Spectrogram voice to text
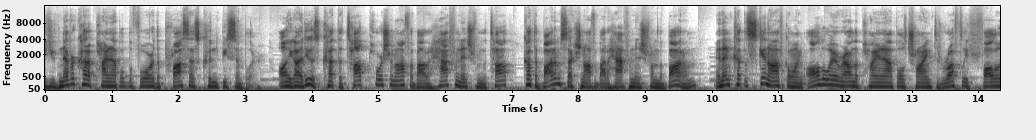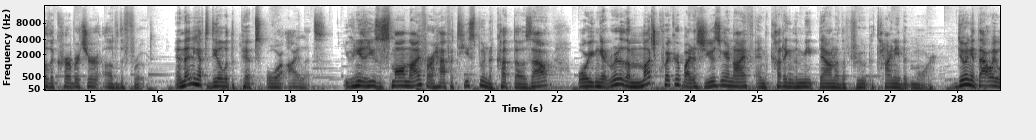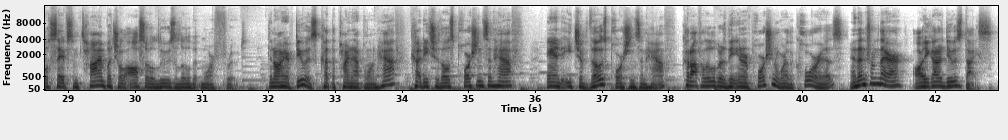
If you've never cut a pineapple before, the process couldn't be simpler. All you gotta do is cut the top portion off about a half an inch from the top, cut the bottom section off about a half an inch from the bottom, and then cut the skin off going all the way around the pineapple trying to roughly follow the curvature of the fruit. And then you have to deal with the pips or eyelets. You can either use a small knife or a half a teaspoon to cut those out, or you can get rid of them much quicker by just using your knife and cutting the meat down of the fruit a tiny bit more. Doing it that way will save some time, but you'll also lose a little bit more fruit. Then all you have to do is cut the pineapple in half, cut each of those portions in half, and each of those portions in half, cut off a little bit of the inner portion where the core is, and then from there, all you gotta do is dice.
